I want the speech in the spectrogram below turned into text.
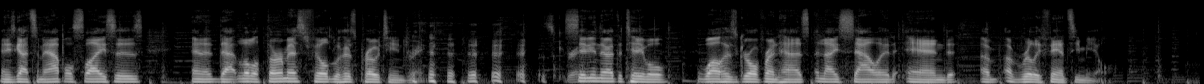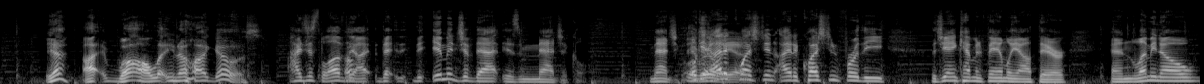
and he's got some apple slices and that little thermos filled with his protein drink. Sitting there at the table while his girlfriend has a nice salad and a, a really fancy meal. Yeah. I well, I'll let you know how it goes. I just love the, oh. I, the the image of that is magical, magical. It okay, I had a is. question. I had a question for the the Jay and Kevin family out there, and let me know.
